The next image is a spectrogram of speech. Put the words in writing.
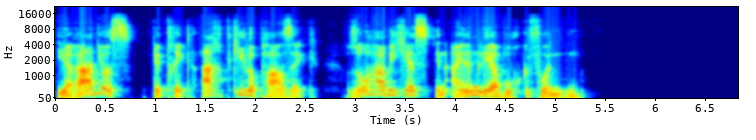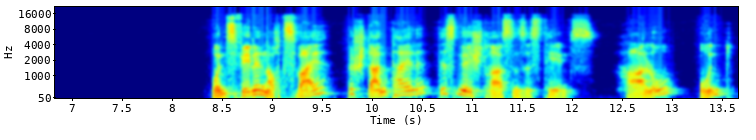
Ihr Radius beträgt 8 Kiloparsec, so habe ich es in einem Lehrbuch gefunden. Uns fehlen noch zwei Bestandteile des Milchstraßensystems, Halo und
